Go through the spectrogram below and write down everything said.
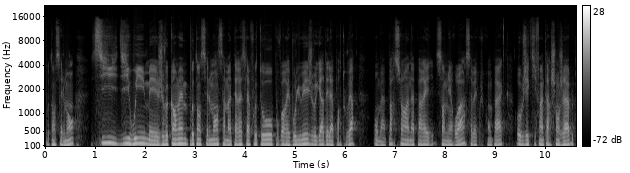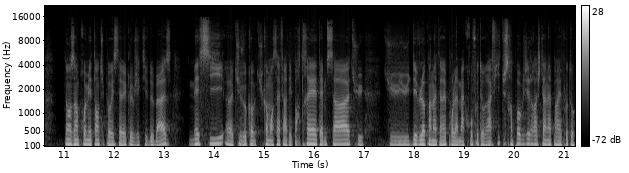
potentiellement. S'il dit oui, mais je veux quand même potentiellement, ça m'intéresse la photo, pouvoir évoluer, je veux garder la porte ouverte, bon, ben, pars sur un appareil sans miroir, ça va être plus compact, objectif interchangeable. Dans un premier temps, tu peux rester avec l'objectif de base. Mais si euh, tu veux, comme tu commences à faire des portraits, t'aimes ça, tu, tu développes un intérêt pour la macrophotographie, tu ne seras pas obligé de racheter un appareil photo.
